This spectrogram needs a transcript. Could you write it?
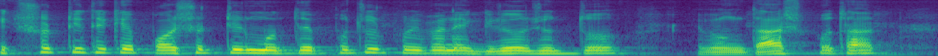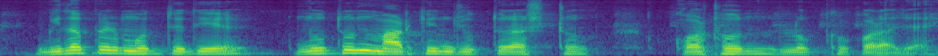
একষট্টি থেকে পঁয়ষট্টির মধ্যে প্রচুর পরিমাণে গৃহযুদ্ধ এবং দাসপ্রথার বিলোপের মধ্যে দিয়ে নতুন মার্কিন যুক্তরাষ্ট্র গঠন লক্ষ্য করা যায়।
